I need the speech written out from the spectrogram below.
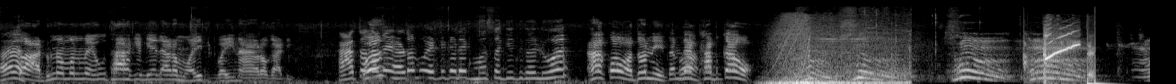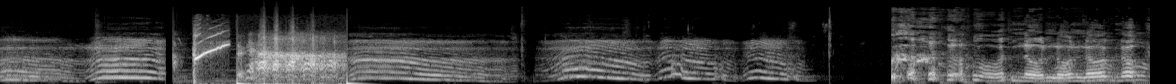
હા. તો આઢુના મનમાં એવું થાય કે બે દાડા મોરી ભરીને આવ્યો ગાડી. હા તો તમે હેડો હું એટલી કડે એક મસ્ત ગીત ગયેલું હોય હા કો વધો નહીં તમે હા. no, no, no, no.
